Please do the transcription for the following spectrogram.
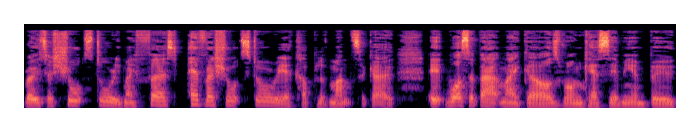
wrote a short story, my first ever short story a couple of months ago. It was about my girls, Ronke, Simi and Boo.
